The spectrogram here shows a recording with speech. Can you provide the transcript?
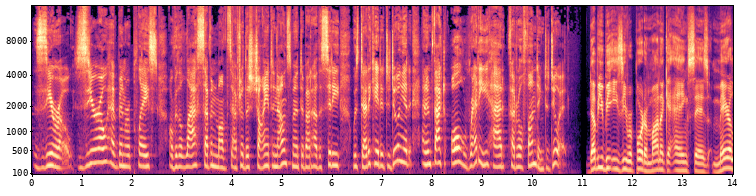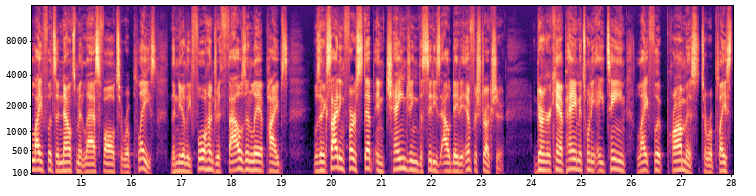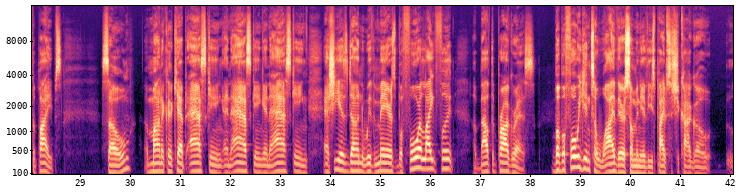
Zero. Zero have been replaced over the last seven months after this giant announcement about how the city was dedicated to doing it and, in fact, already had federal funding to do it. WBEZ reporter Monica Eng says Mayor Lightfoot's announcement last fall to replace the nearly 400,000 lead pipes was an exciting first step in changing the city's outdated infrastructure. During her campaign in 2018, Lightfoot promised to replace the pipes. So Monica kept asking and asking and asking, as she has done with mayors before Lightfoot, about the progress. But before we get into why there are so many of these pipes in Chicago,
